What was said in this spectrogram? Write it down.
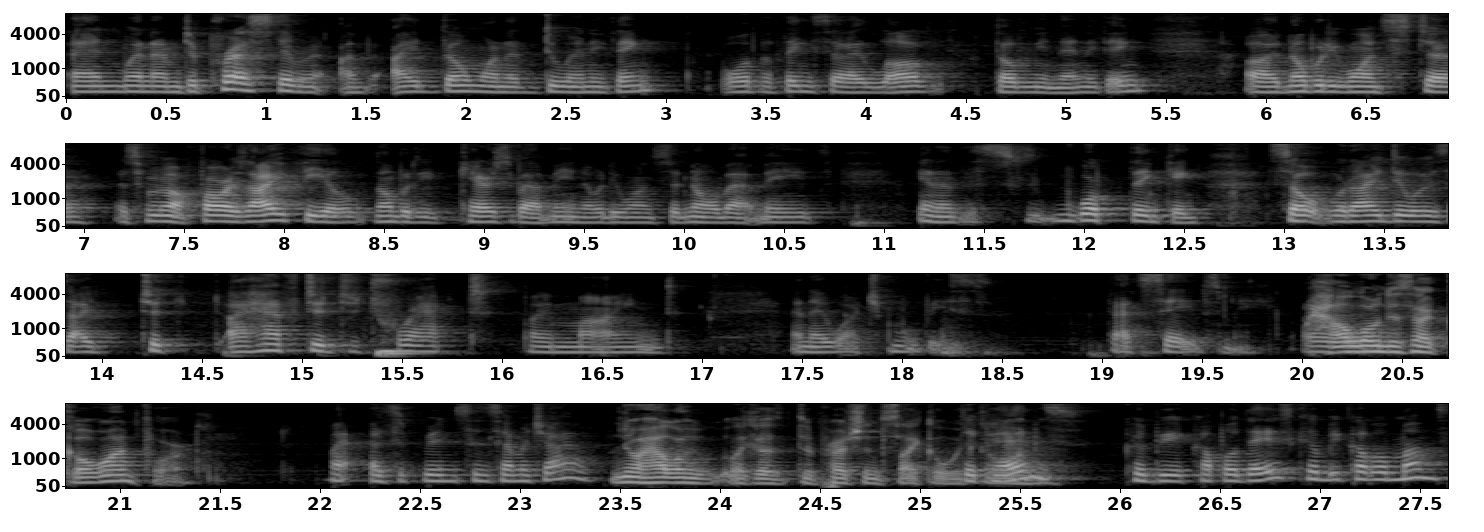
and when I'm depressed, I don't want to do anything. All the things that I love don't mean anything. Uh, nobody wants to, as far as I feel, nobody cares about me. Nobody wants to know about me. It's, you know, this warped thinking. So what I do is I to, I have to detract my mind, and I watch movies. That saves me. How long does that go on for? My, has it been since I'm a child? No, how long like a depression cycle would go on? Depends. Could be a couple of days. Could be a couple of months.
